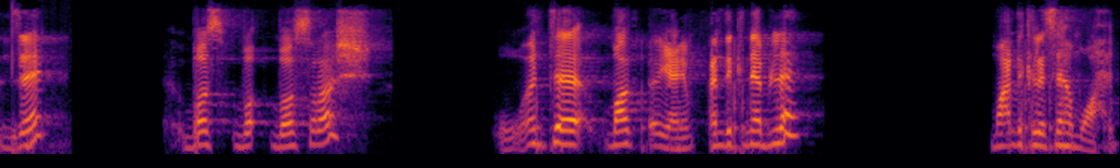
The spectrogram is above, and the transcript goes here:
زين. boss ب- boss rush؟ وانت ما يعني عندك نبلة؟ ما عندك إلا سهم واحد.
